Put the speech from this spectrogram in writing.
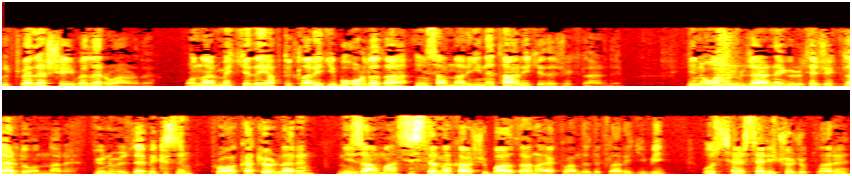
ütbeler, şeybeler vardı. Onlar Mekke'de yaptıkları gibi orada da insanları yine tahrik edeceklerdi. Yine onun üzerine yürüteceklerdi onları. Günümüzde bir kısım provokatörlerin nizama, sisteme karşı bazılarını ayaklandırdıkları gibi o serseri çocukları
